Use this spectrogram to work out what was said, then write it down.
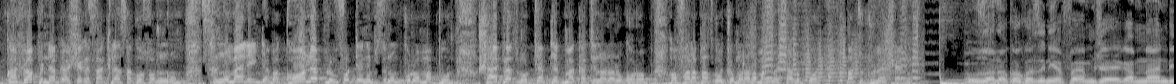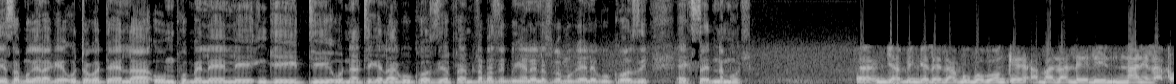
ukadlwa aphinda mntu asheke sakhila sakho somnqumo sanqumela indaba khona eblue fourteen emzini omkhulu wamabhunu. Shaya phezu ngoteptep makhathini walalo gorobho wavala phansi ngojomo lalo manqeshana ubhoda badudule shenge Uzwa lokho khosini FM nje kamnandi sabukela ke udokotela umphumeleli ngidi. Unathi ke la ku Khosi FM mhlaba sikubingelele sikomukele ku Khosi ekseni namuhla. Eh ngiyabingelela kubo bonke abalaleli nani lapho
